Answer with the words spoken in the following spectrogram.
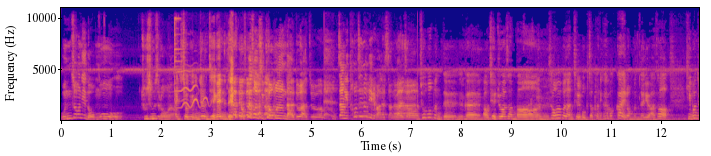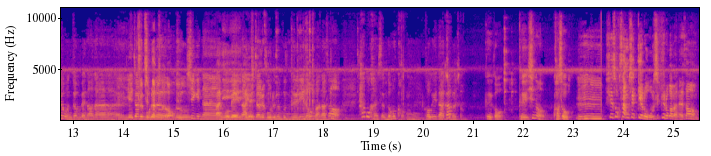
운전이 너무 조심스러워요. 아니 저기 운전은 제가 했는데 옆에서 지켜보는 나도 아주 복장이 터지는 일이 많았잖아. 초보분들 그러니까 음. 어, 제주 와서 한번 음. 서울보다는 덜 복잡하니까 해볼까 이런 분들이 와서 기본적으로 운전 매너나 음, 예절을 규칙 모르는 어, 규칙이나 뭐 매너 안 예절을. 모르는 분들이 너무 많아서 사고 가능성이 너무 커. 어, 거기다가 맞아, 맞아. 그거 그 신호 과속 음, 시속 30km, 50km가 많아서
